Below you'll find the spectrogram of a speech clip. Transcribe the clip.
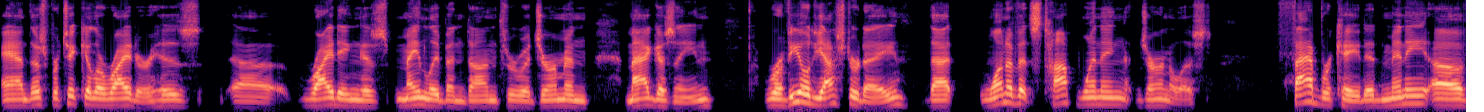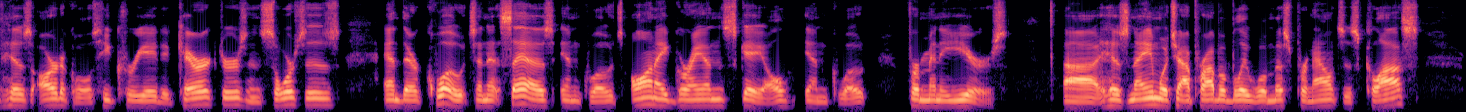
And this particular writer, his uh, writing has mainly been done through a German magazine, revealed yesterday that one of its top winning journalists fabricated many of his articles. He created characters and sources and their quotes, and it says, in quotes, on a grand scale, end quote, for many years. Uh, his name, which I probably will mispronounce, is Klaus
